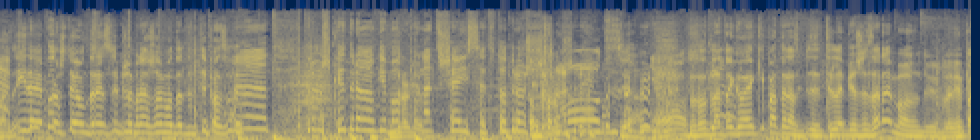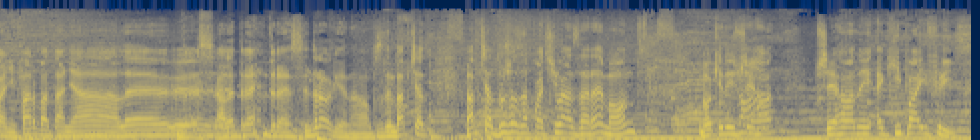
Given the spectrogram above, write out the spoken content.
bardzo. Ile tylko- kosztują dresy, przepraszam, od Edyty Pazury? A, t- troszkę drogie, bo Drogie. ponad 600 to droższe. Promocja. No, No to dlatego ekipa teraz tyle bierze za remont. Wie pani, farba tania, ale Dresy. ale dre, dresy drogie. No. Poza tym babcia, babcia dużo zapłaciła za remont, bo kiedyś No. przyjechała, przyjechała do niej ekipa i freeze.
